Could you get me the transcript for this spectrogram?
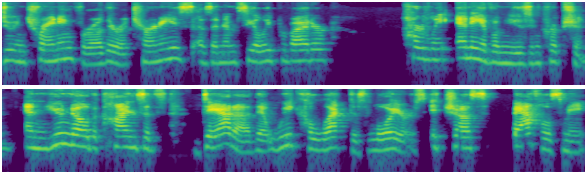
doing training for other attorneys as an MCLE provider, hardly any of them use encryption. And you know the kinds of data that we collect as lawyers. It just baffles me.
